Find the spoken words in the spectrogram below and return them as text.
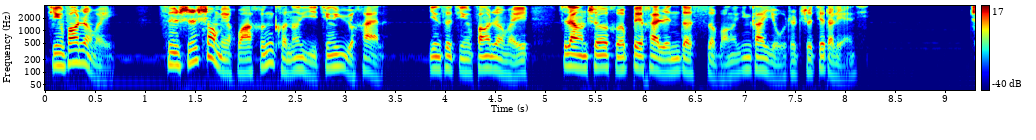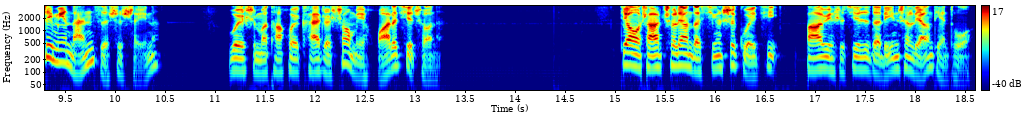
警方认为，此时邵美华很可能已经遇害了，因此警方认为这辆车和被害人的死亡应该有着直接的联系。这名男子是谁呢？为什么他会开着邵美华的汽车呢？调查车辆的行驶轨迹。八月十七日的凌晨两点多，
